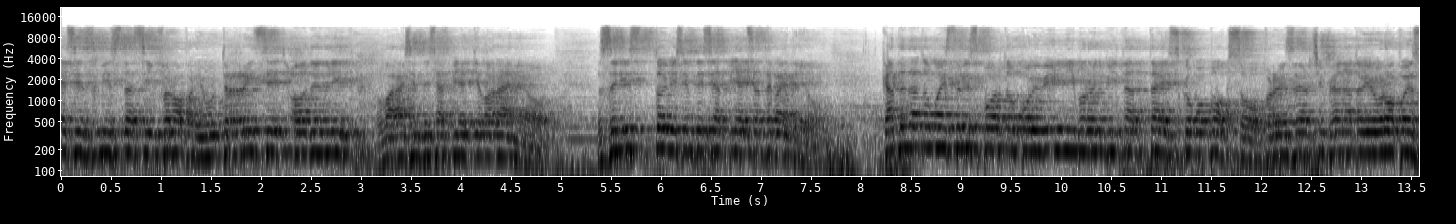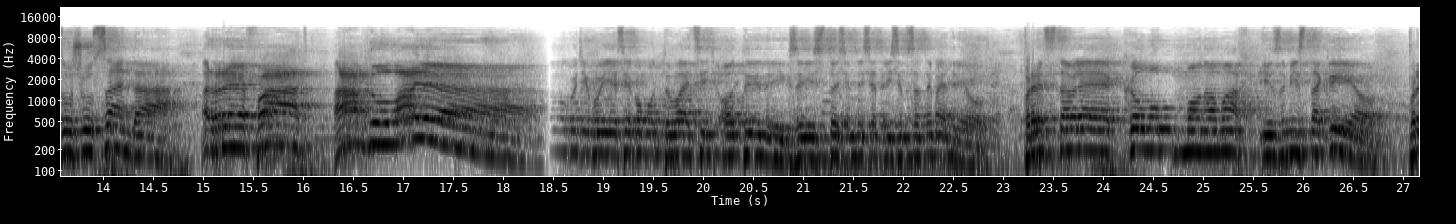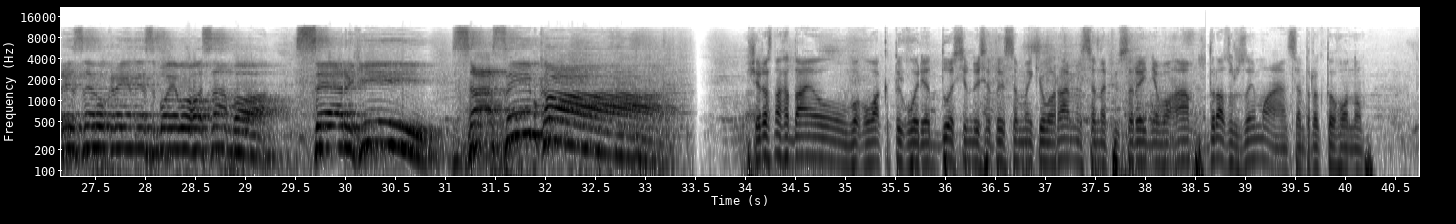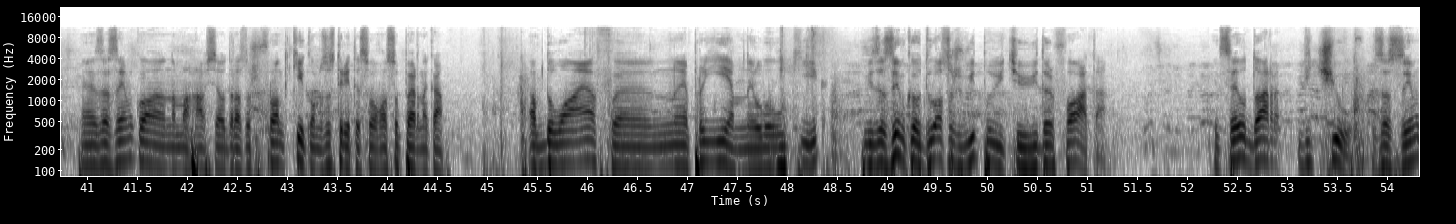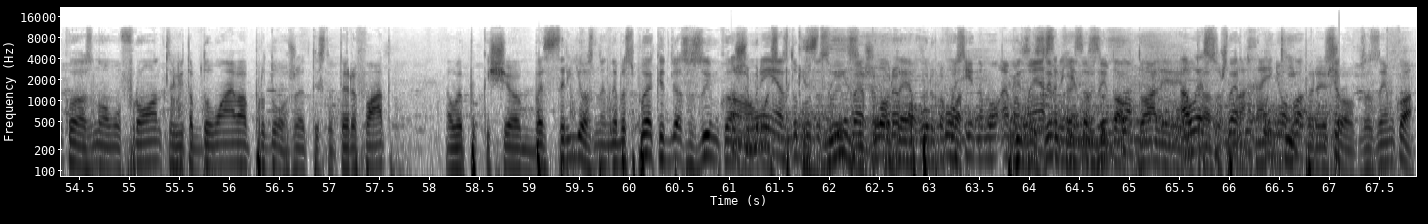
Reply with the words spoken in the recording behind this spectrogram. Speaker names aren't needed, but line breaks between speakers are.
Із міста Сімферополь, йому 31 рік, вага 75 кілограмів, зріст 185 сантиметрів. Кандидат у майстри спорту по вільній боротьбі та тайському боксу, призер чемпіонату Європи з Ушу Санда, Рефат Абдулаєв! У коті боєць, якому 21 рік, зріст 178 сантиметрів. Представляє клуб Мономах із міста Київ. Призер України з бойового самбо Сергій Зазимко!
Ще раз нагадаю, вагова категорія до 77 кг, це напівсередня вага. Одразу ж займає центр октагону. Е, Зазимко намагався одразу ж фронт-кіком зустріти свого суперника. Абдулаєв е, неприємний лоу-кік. Від Зазимка одразу ж відповідь від Ерфата. І цей удар відчув. Зазимко знову фронт від Абдулаєва продовжує тиснути Рефат. Але поки що без серйозної небезпеки для Зазимка.
Наша мрія
Ось
здобути свою першу перемогу
апперкот
професійному ММА Сергій Зазимко.
далі
Але
одразу ж на
суперник
хайкік перейшов Зазимко.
